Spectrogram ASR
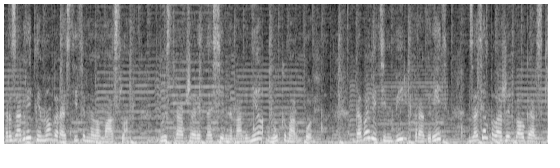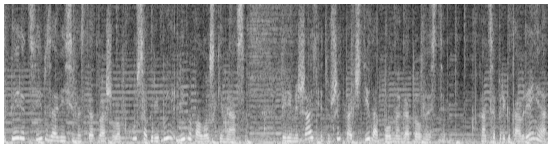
разогреть немного растительного масла. Быстро обжарить на сильном огне лук и морковь. Добавить имбирь, прогреть, затем положить болгарский перец и, в зависимости от вашего вкуса, грибы либо полоски мяса. Перемешать и тушить почти до полной готовности. В конце приготовления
